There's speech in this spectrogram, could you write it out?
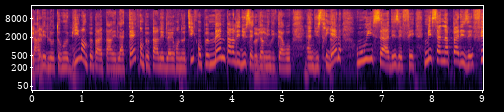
parler de l'automobile, on peut parler de la tech, on peut parler de l'aéronautique, on peut même parler du secteur militaro-industriel. Oui, ça a des effets, mais ça n'a pas les effets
